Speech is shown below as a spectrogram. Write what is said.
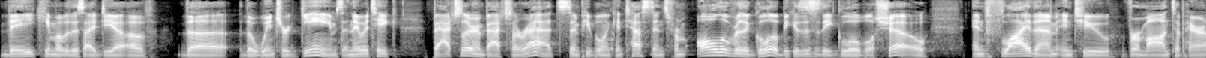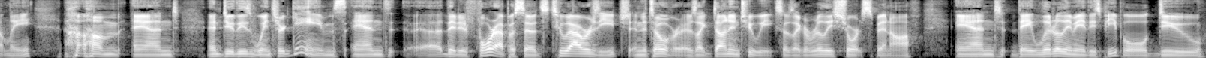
They came up with this idea of the the winter games and they would take bachelor and bachelorettes and people and contestants from all over the globe because this is a global show and fly them into Vermont apparently um, and and do these winter games and uh, they did four episodes 2 hours each and it's over it was like done in 2 weeks so it was like a really short spin-off and they literally made these people do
